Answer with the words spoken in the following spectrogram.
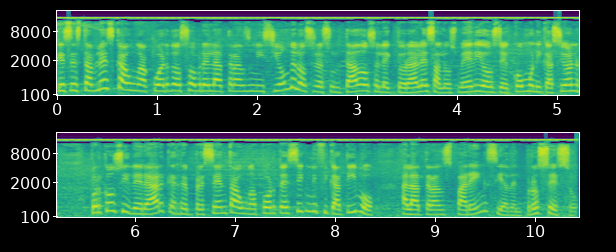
que se establezca un acuerdo sobre la transmisión de los resultados electorales a los medios de comunicación por considerar que representa un aporte significativo a la transparencia del proceso.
